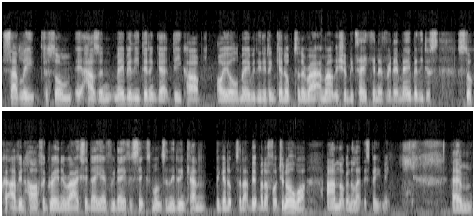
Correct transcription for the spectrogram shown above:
Sadly, for some, it hasn't. Maybe they didn't get decarbed oil. Maybe they didn't get up to the right amount they should be taking every day. Maybe they just stuck at having half a grain of rice a day every day for six months and they didn't kind of get up to that bit. But I thought, you know what? I'm not going to let this beat me. Um,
